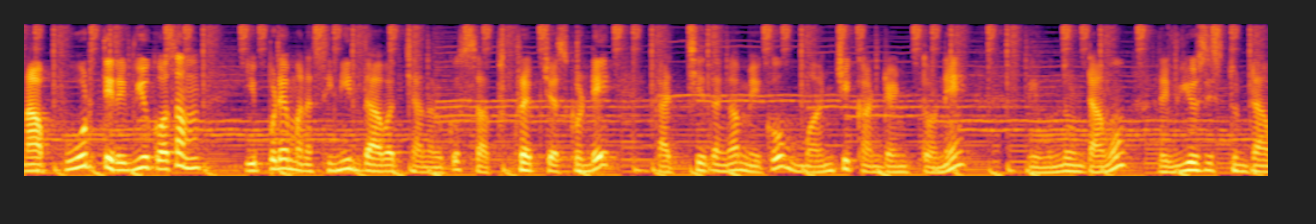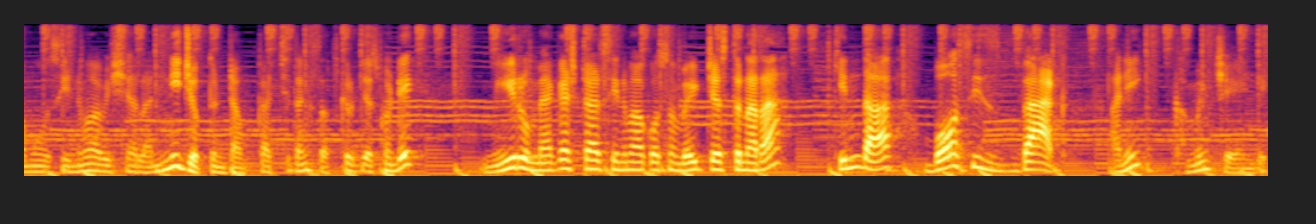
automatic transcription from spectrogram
నా పూర్తి రివ్యూ కోసం ఇప్పుడే మన సినీ దావత్ ఛానల్కు సబ్స్క్రైబ్ చేసుకోండి. ఖచ్చితంగా మీకు మంచి కంటెంట్తోనే మీ ముందు ఉంటాము. రివ్యూస్ ఇస్తుంటాము సినిమా విషయాలన్నీ చెప్తుంటాం ఖచ్చితంగా సబ్స్క్రైబ్ చేసుకోండి. మీరు మెగాస్టార్ సినిమా కోసం వెయిట్ చేస్తున్నారా? కింద బాస్ ఈజ్ బ్యాక్ అని కమెంట్ చేయండి.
